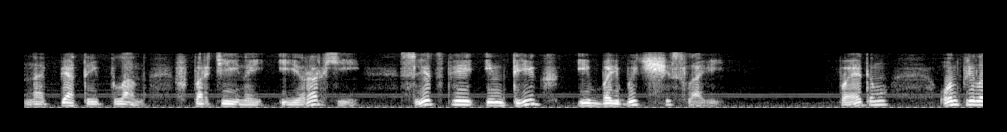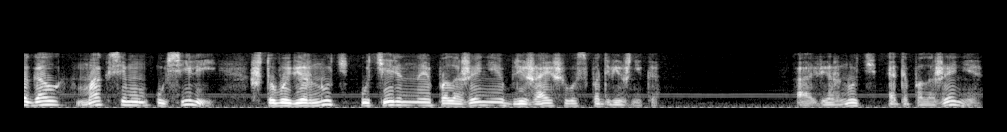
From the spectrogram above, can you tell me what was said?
на пятый план в партийной иерархии следствие интриг и борьбы тщеславий. Поэтому он прилагал максимум усилий, чтобы вернуть утерянное положение ближайшего сподвижника. А вернуть это положение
